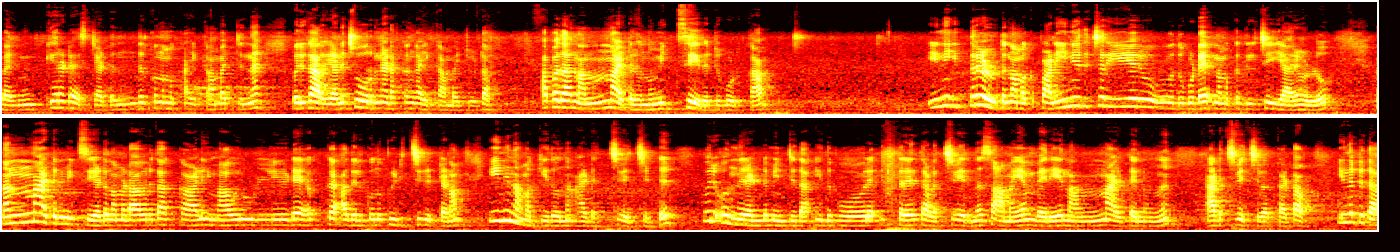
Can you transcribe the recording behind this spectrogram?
ഭയങ്കര ടേസ്റ്റായിട്ട് എന്തൊക്കെ നമുക്ക് കഴിക്കാൻ പറ്റുന്ന ഒരു കറിയാണ് ചോറിനടക്കം കഴിക്കാൻ പറ്റും കേട്ടോ അപ്പോൾ അതാ നന്നായിട്ട് ഒന്ന് മിക്സ് ചെയ്തിട്ട് കൊടുക്കാം. ഇനി ഇത്രയേ ഉള്ളൂ നമുക്ക് പണി. ഇനി ഒരു ചെറിയൊരു ഇത് കൂടെ നമുക്കിതിൽ ചെയ്യാനേ ഉള്ളൂ നന്നായിട്ട് മിക്സ് ചെയ്യട്ടെ നമ്മുടെ ആ ഒരു തക്കാളിയും ആ ഒരു ഉള്ളിയുടെ ഒക്കെ അതിലേക്കൊന്ന് പിടിച്ച് കിട്ടണം. ഇനി നമുക്കിതൊന്ന് അടച്ച് വെച്ചിട്ട് ഒരു ഒന്ന് രണ്ട് മിനിറ്റ് ഇതാ ഇതുപോലെ ഇത്രയും തിളച്ച് വരുന്ന സമയം വരെ നന്നായിട്ട് തന്നെ ഒന്ന് അടച്ച് വെച്ച് വെക്കാം കേട്ടോ. എന്നിട്ട്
